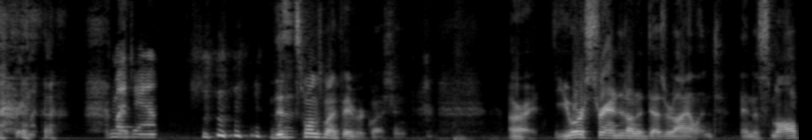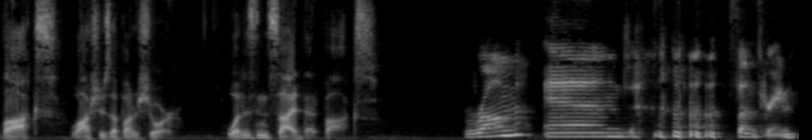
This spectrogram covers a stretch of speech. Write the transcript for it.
pretty much it's my jam. This one's my favorite question. All right. You are stranded on a desert island, and a small box washes up on shore. What is inside that box? Rum and sunscreen.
